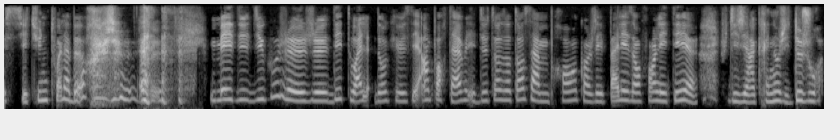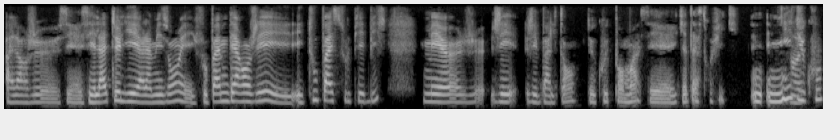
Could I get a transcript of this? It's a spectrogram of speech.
c'est une toile à beurre. Mais du, coup, je, je détoile, donc euh, c'est importable. Et de temps en temps, ça me prend quand j'ai pas les enfants l'été. Euh, je dis j'ai un créneau, j'ai deux jours. Alors je, c'est l'atelier à la maison et il faut pas me déranger et, tout passe sous le pied de biche. Mais euh, je, j'ai, j'ai pas le temps de coudre pour moi, c'est catastrophique. Ni du coup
